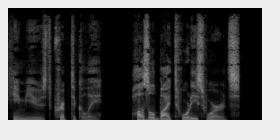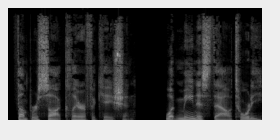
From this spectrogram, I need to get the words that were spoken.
he mused cryptically. Puzzled by Torty's words, Thumper sought clarification. What meanest thou, Torty?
